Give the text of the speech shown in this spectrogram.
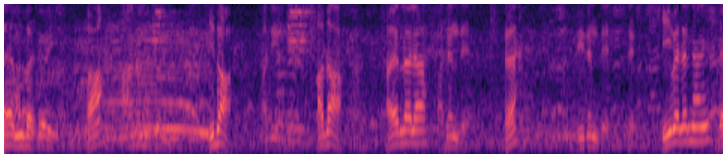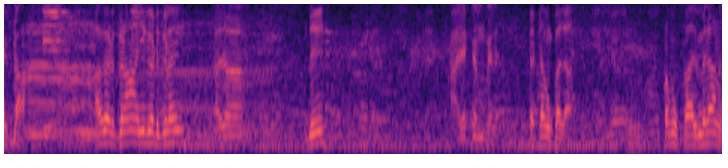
അത് എൺപത് ആ? ഇതാ? അത് അത് അതാ. അതെന്താ? ഏ? ഈ വില ഞാൻ എട്ടാ? അത് കെടുക്കണ ഈ കെടുക്കണ അതാ? ഇത്? എട്ടേ മുക്കാൽ. ഒക്കെ മുക്കാൽമേലാണ്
